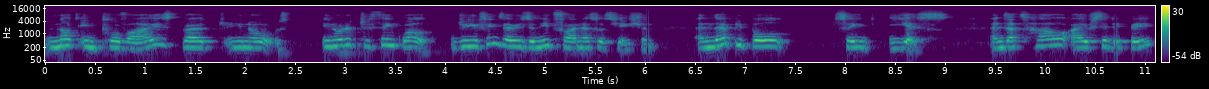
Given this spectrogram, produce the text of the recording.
not improvised, but, you know, in order to think, well, do you think there is a need for an association? And there people said yes. And that's how AFCDP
